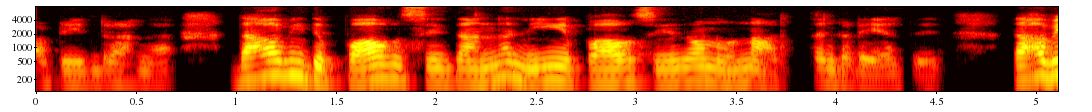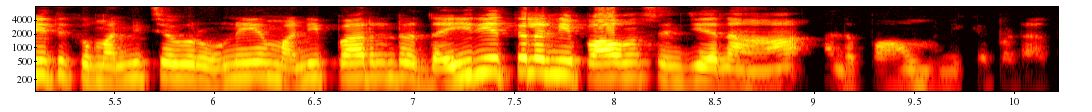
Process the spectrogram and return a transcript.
அப்படின்றாங்க. தாவிது பாவம் செய்தான்னா நீங்க பாவம் செய்யணும்னு ஒன்றும் அர்த்தம் கிடையாது. தாவீதுக்கு மன்னிச்சவர் உன்னையும் மன்னிப்பாருன்ற தைரியத்துல நீ பாவம் செஞ்சியனா? அந்த பாவம் மன்னிக்கப்படாது.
